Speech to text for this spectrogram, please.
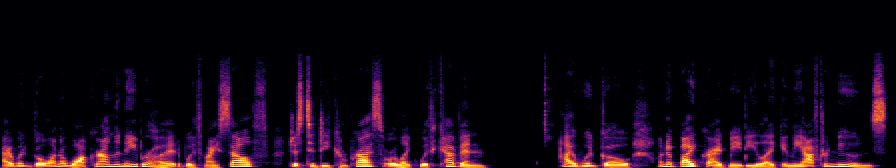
I would go on a walk around the neighborhood with myself just to decompress or like with Kevin. I would go on a bike ride maybe like in the afternoons.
